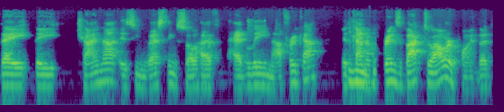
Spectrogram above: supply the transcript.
they they China is investing so have, heavily in Africa, it kind Mm-hmm. of brings back to our point that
